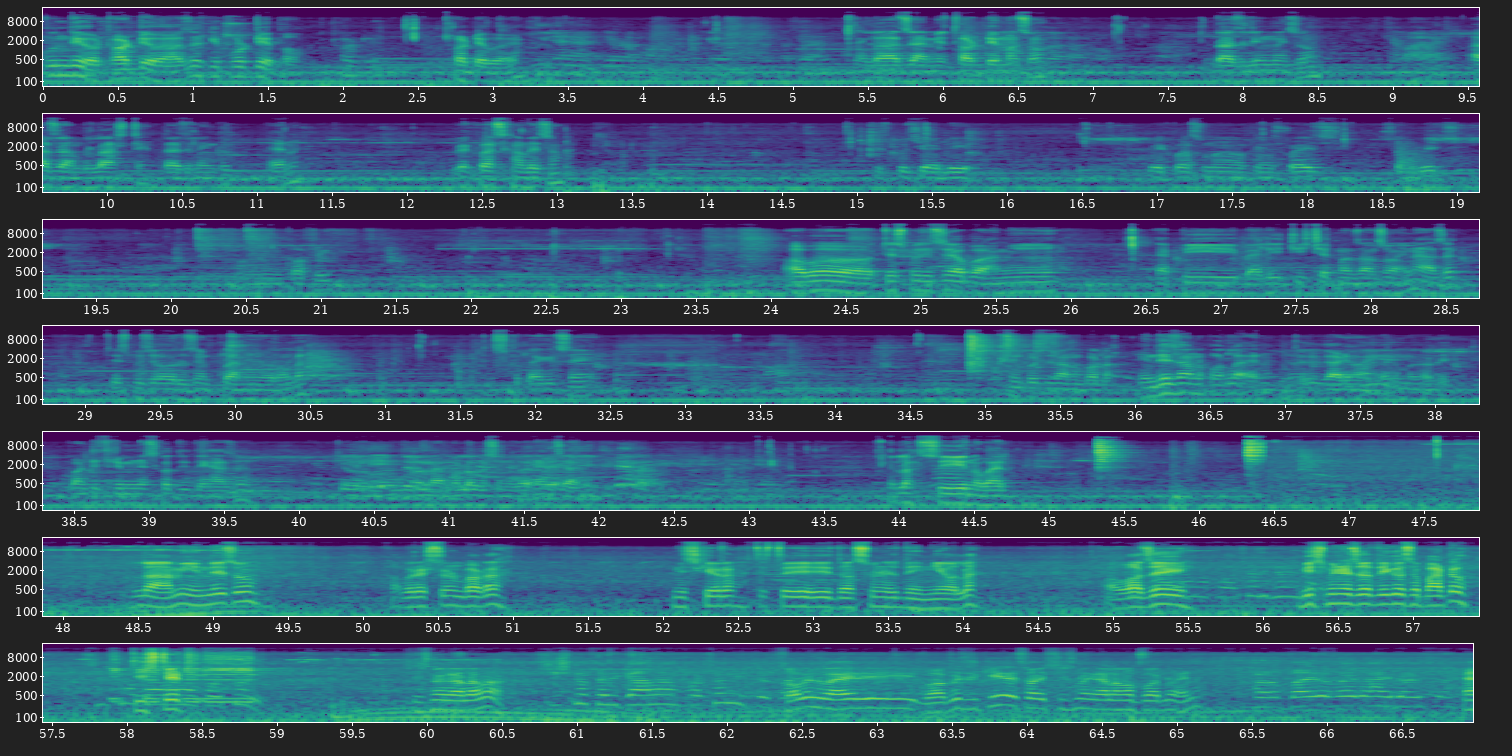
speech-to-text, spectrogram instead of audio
कुन डे हो third day हो आज कि फोर्थ डे भयो थर्ड डे भयो। ल आज हामी थर्ड डेमा छौँ। दार्जिलिङमै छौँ। आज हाम्रो लास्ट डे दार्जिलिङको होइन? ब्रेकफास्ट खाँदैछौँ। त्यसपछि अहिले ब्रेकफास्टमा फ्रेन्च फ्राइज स्यान्डविच अनि कफी अब त्यसपछि चाहिँ अब हामी ह्याप्पी भ्याली टी स्टेटमा जान्छौँ होइन आज? त्यसपछि अरू चाहिँ प्लानिङ गरौँला त्यसको लागि चाहिँ एकछिनपछि जानु पर्ला हिँड्दै जानु पर्ला होइन त्यो गाडीमा हुँदैन मजाले ट्वेन्टी थ्री मिनट्स कति देखाएको छ त्यो म्यापमा लोकेसन गरेँ नि जाने ल सी मोबाइल ल हामी हिँड्दैछौँ अब रेस्टुरेन्टबाट निस्केर त्यस्तै दस मिनट हिँड्यो होला अब अझै बिस मिनट जतिको छ बाटो टी स्टेट कृष्णगालामा सिस्नो फेरि गालामा पर्छ नि त्यो सबै भाइ भएपछि के सबै कृष्णगालामा पर्नु होइन? बाहिर बाहिर आइरहेको छ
